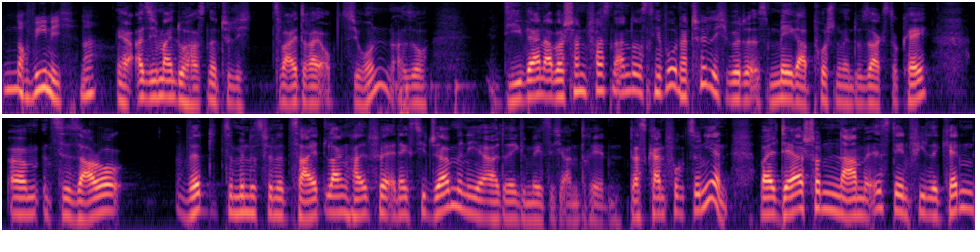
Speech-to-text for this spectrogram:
noch wenig. Ne? Ja, also ich meine, du hast natürlich zwei, drei Optionen. Also die wären aber schon fast ein anderes Niveau. Natürlich würde es mega pushen, wenn du sagst, okay, ähm, Cesaro wird zumindest für eine Zeit lang halt für NXT Germany halt regelmäßig antreten. Das kann funktionieren, weil der schon ein Name ist, den viele kennen.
